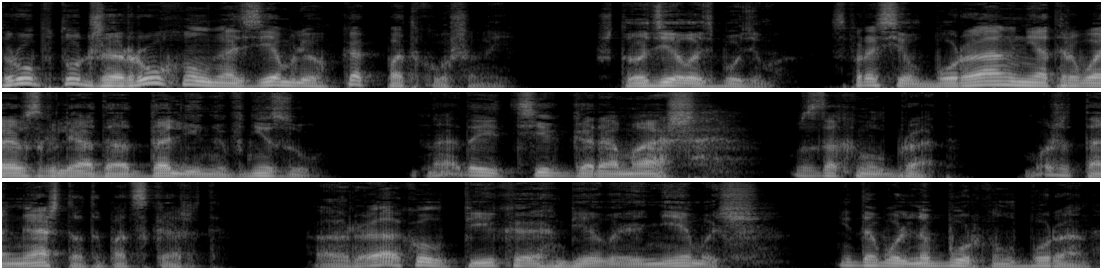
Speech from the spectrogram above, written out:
Труп тут же рухнул на землю, как подкошенный. «Что делать будем?» — спросил Буран, не отрывая взгляда от долины внизу. «Надо идти к Гарамаш», — вздохнул брат. «Может, она что-то подскажет». «Оракул, пика, белая немощь», — недовольно буркнул Буран.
